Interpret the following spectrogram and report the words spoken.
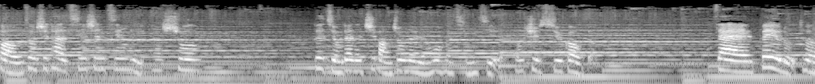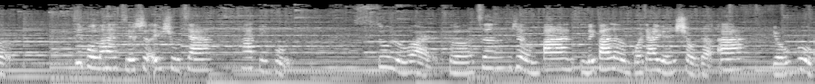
否就是他的亲身经历？他说：“被九段的翅膀中的人物和情节都是虚构的。”在贝鲁特，纪伯伦还结识了艺术家哈比卜·苏鲁尔和曾任巴黎巴嫩国家元首的阿尤布·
